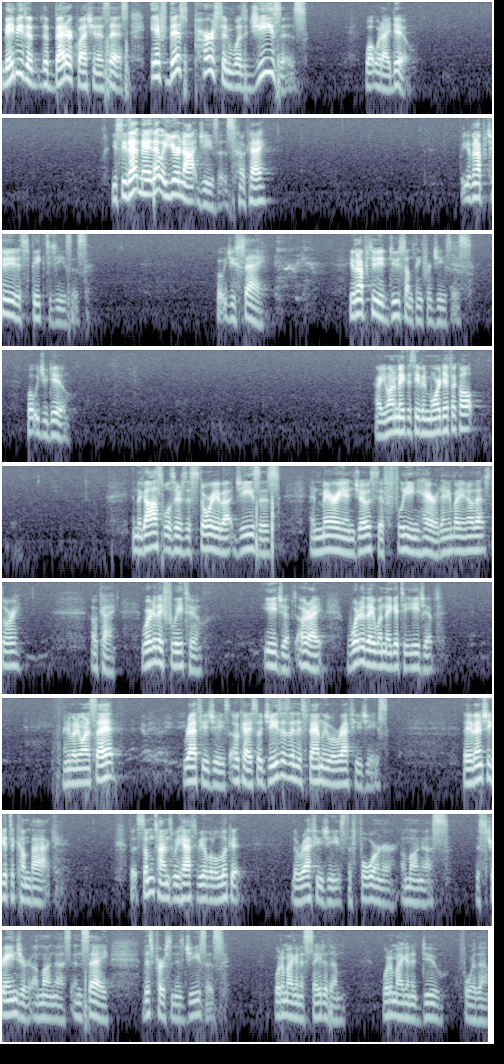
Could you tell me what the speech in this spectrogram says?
Maybe the, the better question is this if this person was Jesus, what would I do? You see, that, may, that way you're not Jesus, okay? But you have an opportunity to speak to Jesus. What would you say? You have an opportunity to do something for Jesus. What would you do? All right, you want to make this even more difficult? In the Gospels, there's this story about Jesus and Mary and Joseph fleeing Herod. Anybody know that story? Okay. Where do they flee to? Egypt. All right. What are they when they get to Egypt? Anybody want to say it? Refugees. Okay, so Jesus and his family were refugees. They eventually get to come back. But sometimes we have to be able to look at the refugees, the foreigner among us, the stranger among us, and say, This person is Jesus. What am I going to say to them? What am I going to do for them?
